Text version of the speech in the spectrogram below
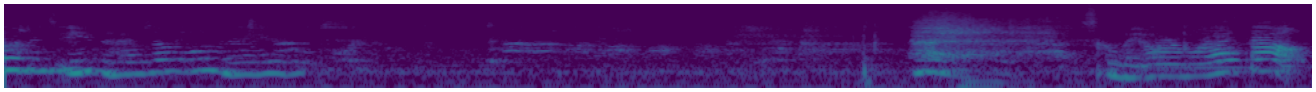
Not as even as I wanted. it's gonna be harder than what I thought.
